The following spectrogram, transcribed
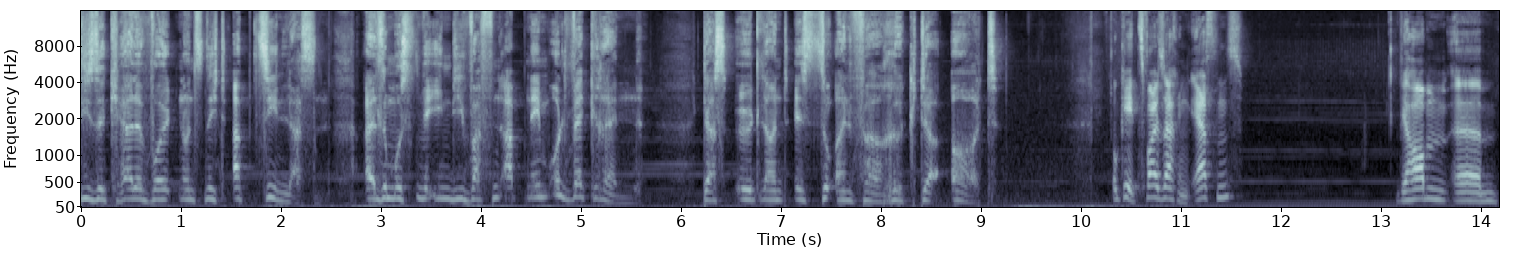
Diese Kerle wollten uns nicht abziehen lassen. Also mussten wir ihnen die Waffen abnehmen und wegrennen. Das Ödland ist so ein verrückter Ort. Okay, zwei Sachen. Erstens, wir haben ähm,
